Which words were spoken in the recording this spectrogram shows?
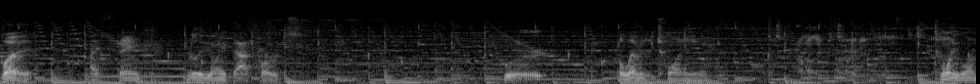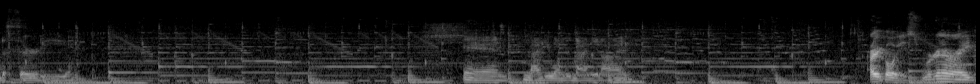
but I think really the only bad parts were 11 to 20, 21 to 30, and 91 to 99. Alright, boys, we're gonna raid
